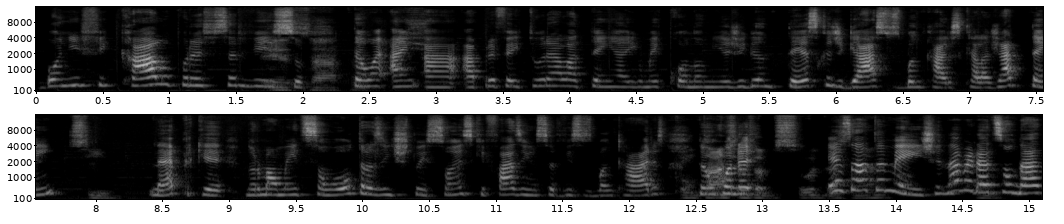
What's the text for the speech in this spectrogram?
bonificá-lo por esse serviço. Exato. Então, a, a, a prefeitura ela tem aí uma economia gigantesca de gastos bancários que ela já tem, Sim, né? Porque normalmente são outras instituições que fazem os serviços bancários. com Então, quando é- absurdas. né? Exatamente. Na verdade, são da,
